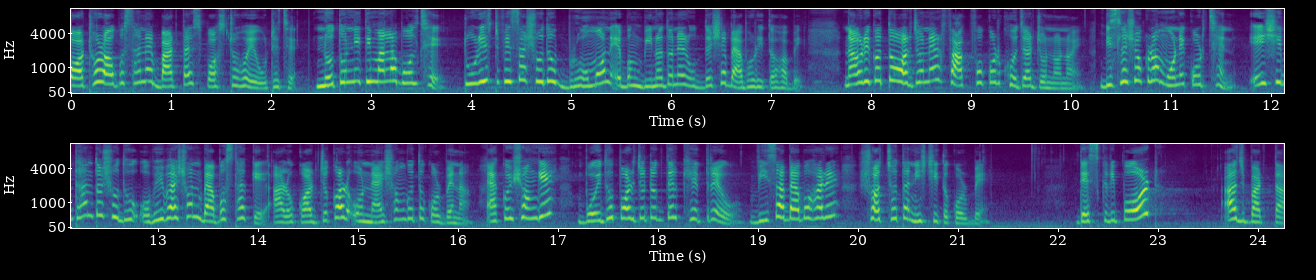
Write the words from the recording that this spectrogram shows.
কঠোর অবস্থানের বার্তায় স্পষ্ট হয়ে উঠেছে। নতুন নীতিমালা বলছে ট্যুরিস্ট ভিসা শুধু ভ্রমণ এবং বিনোদনের উদ্দেশ্যে ব্যবহৃত হবে। নাগরিকত্ব অর্জনের ফাঁকফোকর খোঁজার জন্য নয়। বিশ্লেষকরা মনে করছেন, এই সিদ্ধান্ত শুধু অভিবাসন ব্যবস্থাকে আরও কার্যকর ও ন্যায়সঙ্গত করবে না। একই সঙ্গে, বৈধ পর্যটকদের ক্ষেত্রেও ভিসা ব্যবহারে স্বচ্ছতা নিশ্চিত করবে। ডেস্ক রিপোর্ট, আজ বার্তা।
